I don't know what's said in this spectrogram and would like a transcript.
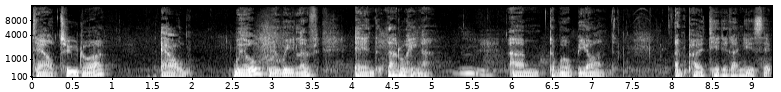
Te Ao Tūroa, our world where we live, and Rarohenga, mm. um, the world beyond. And Pautirirangi is that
